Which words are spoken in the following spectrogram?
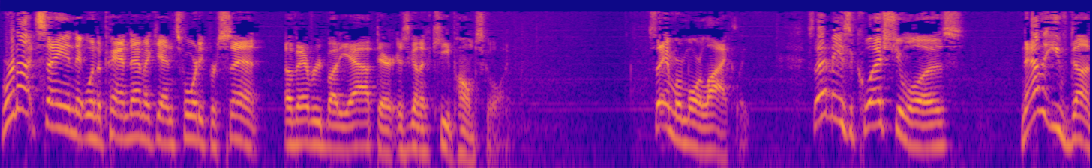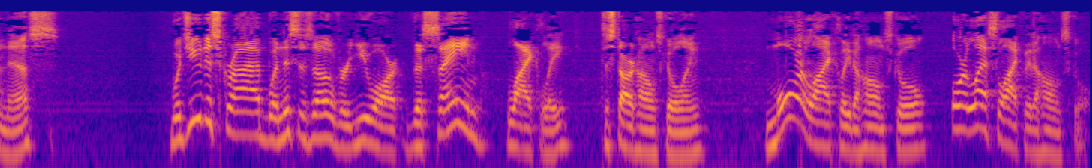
We're not saying that when the pandemic ends, 40% of everybody out there is going to keep homeschooling. Saying we're more likely. So that means the question was, now that you've done this, would you describe when this is over, you are the same likely to start homeschooling, more likely to homeschool, or less likely to homeschool?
